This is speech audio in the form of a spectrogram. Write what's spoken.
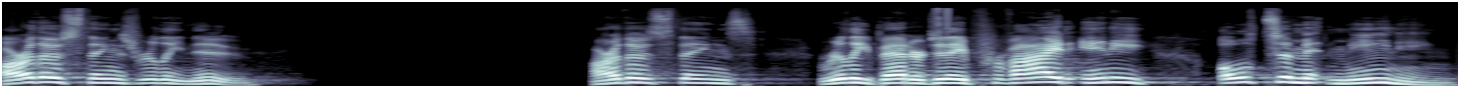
are those things really new? Are those things really better? Do they provide any ultimate meaning?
